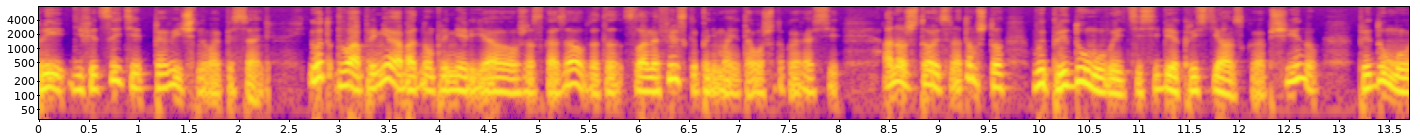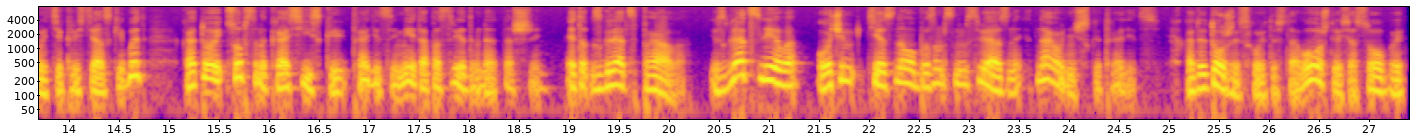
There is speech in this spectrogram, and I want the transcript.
при дефиците первичного описания. И вот два примера. Об одном примере я уже сказал. Вот это славянофильское понимание того, что такое Россия. Оно же строится на том, что вы придумываете себе крестьянскую общину, придумываете крестьянский быт, который, собственно, к российской традиции имеет опосредованное отношение. Это взгляд справа. И взгляд слева очень тесно образом с ним связаны. Это народническая традиция который тоже исходит из того, что есть особый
